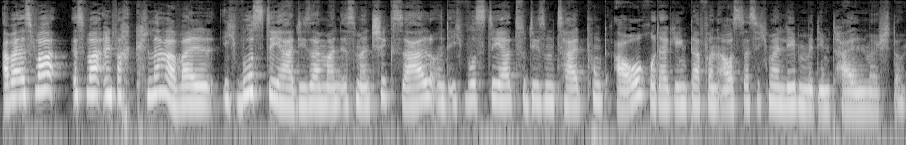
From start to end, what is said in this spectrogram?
Aber es war, es war einfach klar, weil ich wusste ja, dieser Mann ist mein Schicksal und ich wusste ja zu diesem Zeitpunkt auch oder ging davon aus, dass ich mein Leben mit ihm teilen möchte.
